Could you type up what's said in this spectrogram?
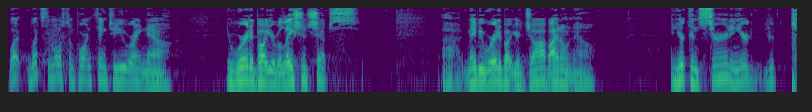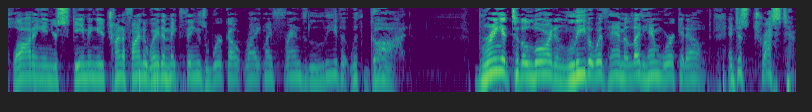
What, what's the most important thing to you right now? You're worried about your relationships, uh, maybe worried about your job, I don't know. And you're concerned and you're, you're plotting and you're scheming, and you're trying to find a way to make things work out right, my friends, leave it with God. Bring it to the Lord and leave it with Him and let Him work it out. And just trust Him.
